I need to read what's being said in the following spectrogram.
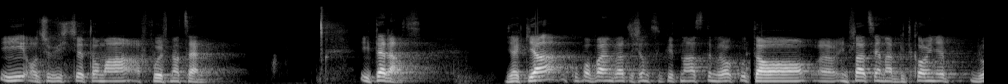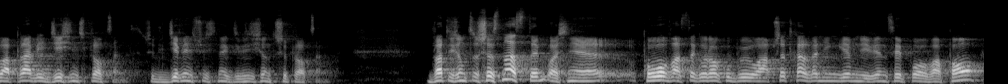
i oczywiście to ma wpływ na cenę. I teraz, jak ja kupowałem w 2015 roku, to e, inflacja na bitcoinie była prawie 10%, czyli 9,93%. W 2016 właśnie połowa z tego roku była przed halveningiem, mniej więcej połowa po,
